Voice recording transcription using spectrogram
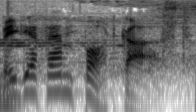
big F M podcast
